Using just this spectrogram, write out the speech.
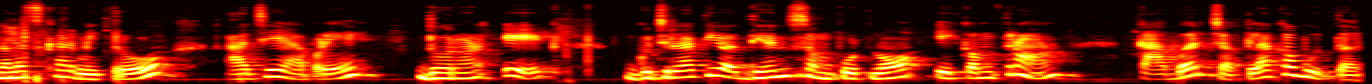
નમસ્કાર મિત્રો. આજે આપણે ધોરણ એક ગુજરાતી અધ્યયન સંપુટનો એકમ ત્રણ કાબર ચકલા કબૂતર.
